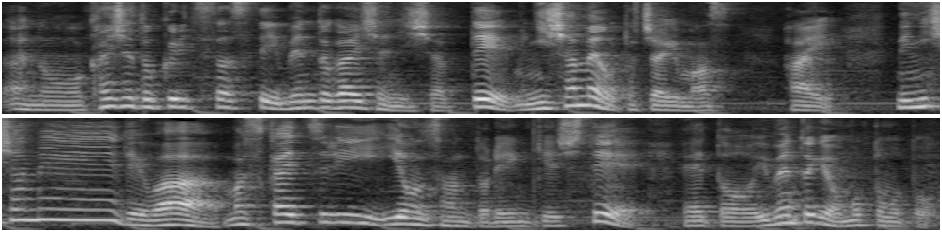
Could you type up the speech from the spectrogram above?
あの会社独立させてイベント会社にしちゃって2社目を立ち上げます。はい、で2社目では、まあ、スカイツリーイオンさんと連携して、えーとイベント業をもっともっと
